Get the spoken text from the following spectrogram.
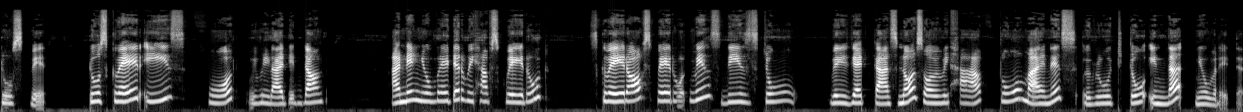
2 square. 2 square is 4. We will write it down. And in numerator, we have square root. Square of square root means these two will get cancelled. So, we will have 2 minus root 2 in the numerator.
